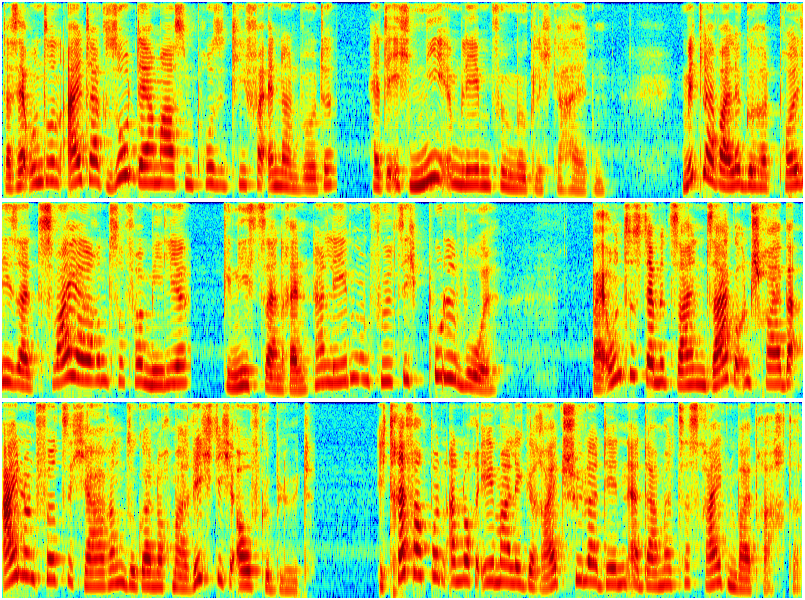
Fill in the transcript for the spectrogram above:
Dass er unseren Alltag so dermaßen positiv verändern würde, hätte ich nie im Leben für möglich gehalten. Mittlerweile gehört Poldi seit zwei Jahren zur Familie, genießt sein Rentnerleben und fühlt sich pudelwohl. Bei uns ist er mit seinen sage und schreibe 41 Jahren sogar noch mal richtig aufgeblüht. Ich treffe ab und an noch ehemalige Reitschüler, denen er damals das Reiten beibrachte.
